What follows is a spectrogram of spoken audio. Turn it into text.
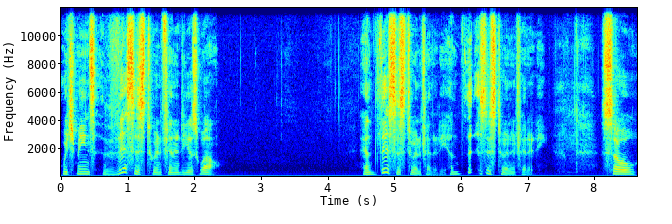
which means this is to infinity as well. And this is to infinity, and this is to an infinity. So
